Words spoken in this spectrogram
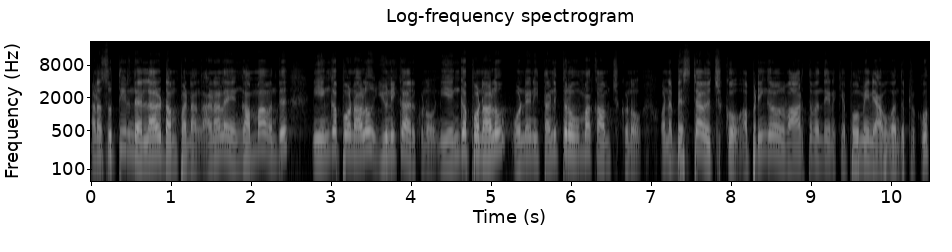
ஆனால் சுற்றி இருந்த எல்லாரும் டம்ப் பண்ணாங்க. அதனால் எங்கள் அம்மா வந்து நீ எங்கே போனாலும் யூனிக்காக இருக்கணும். நீ எங்கே போனாலும் உன்னை நீ தனித்துவமாக காமிச்சிக்கணும். உன்னை பெஸ்ட்டாக வச்சுக்கோ. அப்படிங்கிற ஒரு வார்த்தை வந்து எனக்கு எப்போவுமே ஞாபகம் வந்துட்டுருக்கும்.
